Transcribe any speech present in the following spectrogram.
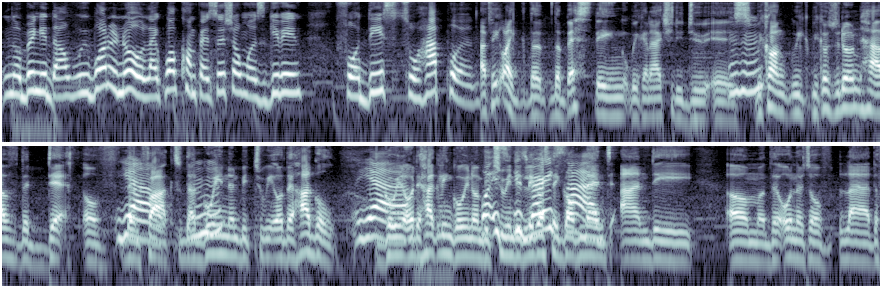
you know, bring it down. We want to know like what compensation was given for this to happen. I think like the, the best thing we can actually do is mm-hmm. we can't we, because we don't have the depth of. Yeah. the facts that mm-hmm. going on between or the haggle Yeah. going or the haggling going on But between it's the Lagos State government and the um, the owners of la, the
